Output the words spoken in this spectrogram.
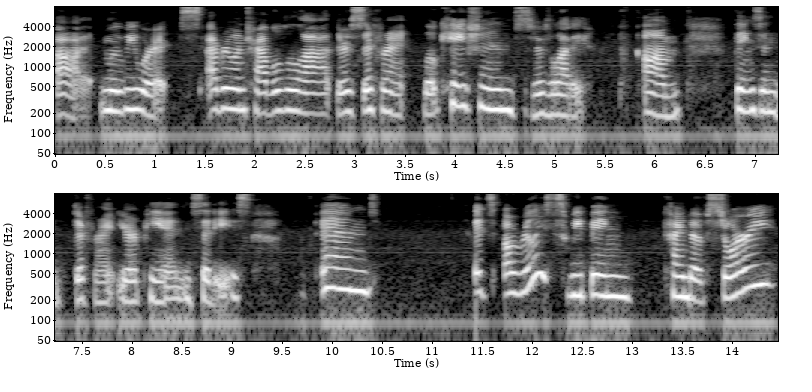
a movie where it's everyone travels a lot. There's different locations. There's a lot of um, things in different European cities. And it's a really sweeping kind of story,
